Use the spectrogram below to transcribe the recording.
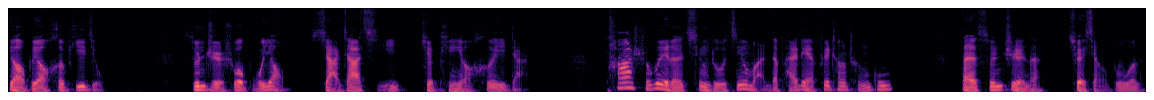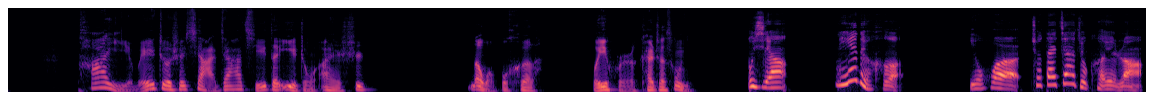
要不要喝啤酒。孙志说不要，夏佳琪却偏要喝一点。他是为了庆祝今晚的排练非常成功，但孙志呢却想多了，他以为这是夏佳琪的一种暗示。那我不喝了，我一会儿开车送你。不行。你也得喝，一会儿就代驾就可以了。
